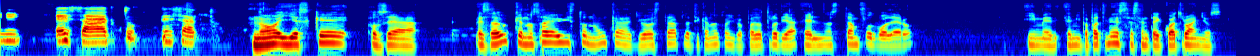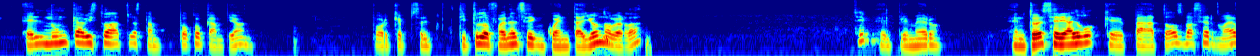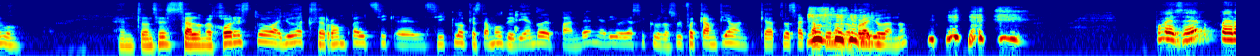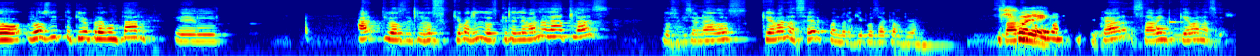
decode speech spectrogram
Exacto, exacto. No, y es que, o sea, es algo que no se había visto nunca. Yo estaba platicando con mi papá el otro día, él no es tan futbolero, y mi papá tiene 64 años. Él nunca ha visto a Atlas tampoco campeón, porque pues, el título fue en el 51, ¿verdad? Sí. El primero. Entonces sería algo que para todos va a ser nuevo. Entonces, a lo mejor esto ayuda a que se rompa el, ciclo que estamos viviendo de pandemia. Digo, ya si Cruz Azul fue campeón, que Atlas sea campeón, a lo mejor ayuda, ¿no? Puede ser, pero Rosy, te quiero preguntar, el, ah, los, los, que, los que le van al Atlas, los aficionados, ¿qué van a hacer cuando el equipo sea campeón? ¿Saben qué van a ¿Saben qué van a hacer?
